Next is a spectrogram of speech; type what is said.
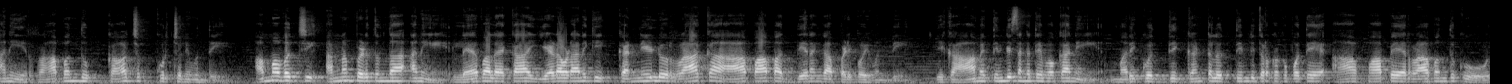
అని రాబందు కాచు కూర్చొని ఉంది. అమ్మ వచ్చి అన్నం పెడుతుందా అని లేవలేక ఏడవడానికి కన్నీళ్ళు రాక ఆ పాప దీనంగా పడిపోయి ఉంది. ఇక ఆమె తిండి సంగతేమో కానీ మరికొద్ది గంటలు తిండి దొరకకపోతే ఆ పాపే రాబందుకు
